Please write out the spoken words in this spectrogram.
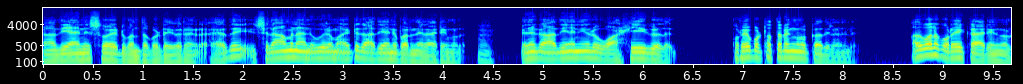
കാദ്യാനിസുമായിട്ട് ബന്ധപ്പെട്ട ഇവർ അതായത് ഇസ്ലാമിന് അനുകൂലമായിട്ട് കാദ്യാനി പറഞ്ഞ കാര്യങ്ങൾ പിന്നെ കാദ്യാനിയുടെ വഹികൾ കുറേ പൊട്ടത്തരങ്ങളൊക്കെ അതിലുണ്ട്. അതുപോലെ കുറേ കാര്യങ്ങൾ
